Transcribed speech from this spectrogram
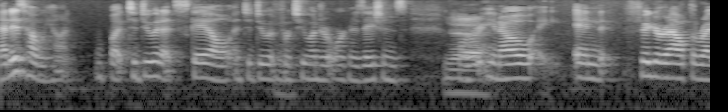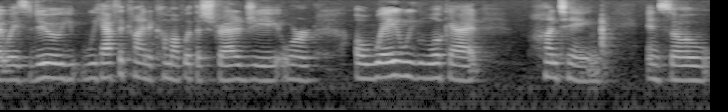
that is how we hunt. But to do it at scale and to do it yeah. for 200 organizations yeah. or you know and figure out the right ways to do we have to kind of come up with a strategy or a way we look at hunting and so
